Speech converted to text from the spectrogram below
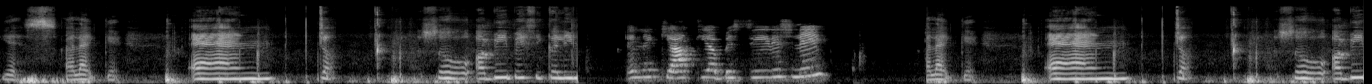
yes I like it and so अभी basically इन्हें क्या किया बे seriously I like it and so अभी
